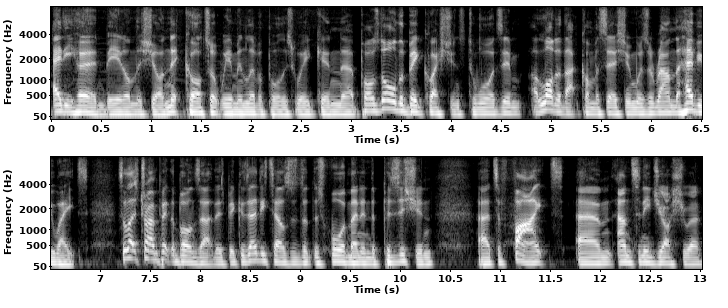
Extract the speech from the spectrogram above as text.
Eddie Hearn being on the show. Nick caught up with him in Liverpool this week and uh, posed all the big questions towards him. A lot of that conversation was around the heavyweights. So let's try and pick the bones out of this because Eddie tells us that there's four men in the position uh, to fight um, Anthony Joshua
